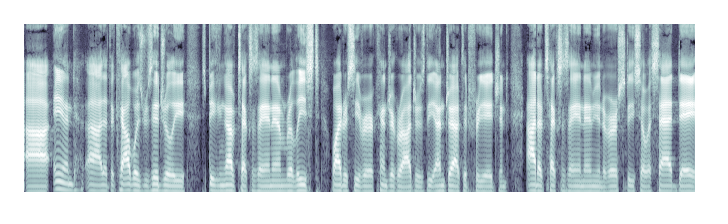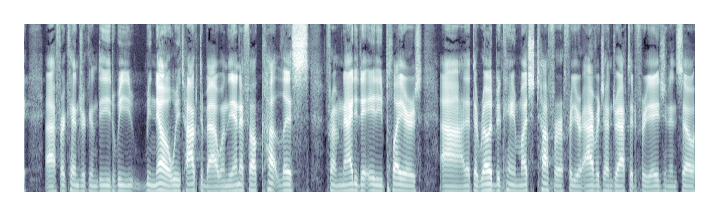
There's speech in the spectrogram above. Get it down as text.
uh, and uh, that the Cowboys residually, speaking of Texas A&M, released wide receiver Kendrick Rogers, the undrafted free agent out of Texas A&M University. So a sad day uh, for Kendrick indeed. We we know we talked about when the NFL cut lists from 90 to 80 players uh, that the road became much tougher for your average undrafted free agent, and so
